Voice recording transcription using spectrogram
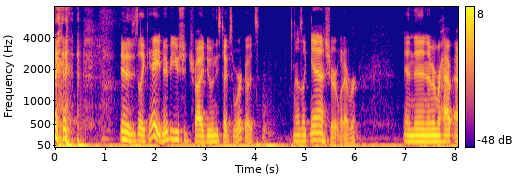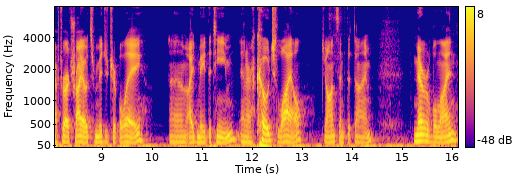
and it's like, hey, maybe you should try doing these types of workouts. And I was like, yeah, sure, whatever. And then I remember ha- after our tryouts for midget AAA, um, I'd made the team, and our coach Lyle Johnson at the time, memorable line.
